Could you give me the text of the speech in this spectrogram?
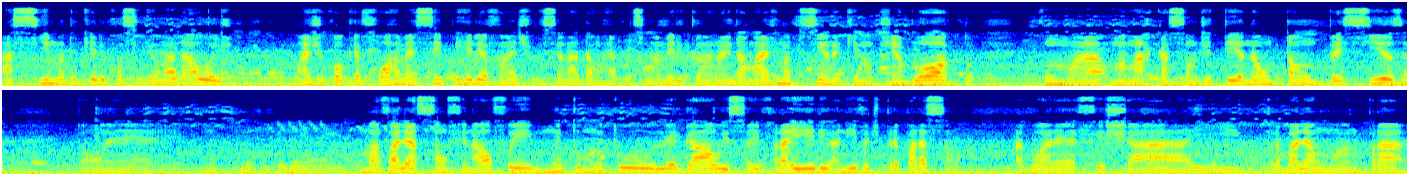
acima do que ele conseguiu nadar hoje. Mas, de qualquer forma, é sempre relevante você nadar um recorde sul-americano, ainda mais numa piscina que não tinha bloco, com uma, uma marcação de T não tão precisa. Então, é, uma avaliação final foi muito, muito legal isso aí para ele a nível de preparação. Agora é fechar e trabalhar um ano para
